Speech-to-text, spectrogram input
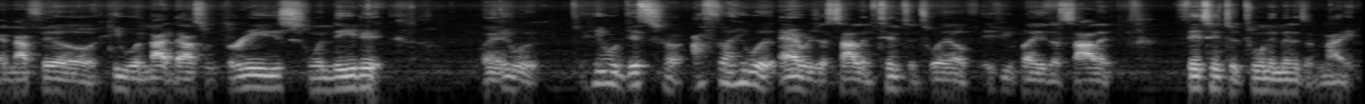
and I feel he would knock down some threes when needed. But he would he would get to, I feel like he would average a solid 10 to 12 if he plays a solid 15 to 20 minutes a night.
